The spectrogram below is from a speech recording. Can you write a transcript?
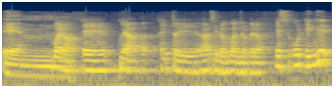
Em, bueno eh, mira ahí estoy a ver si lo encuentro pero es un ingre-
